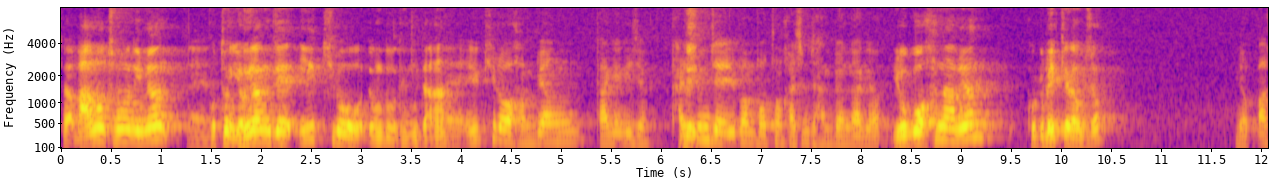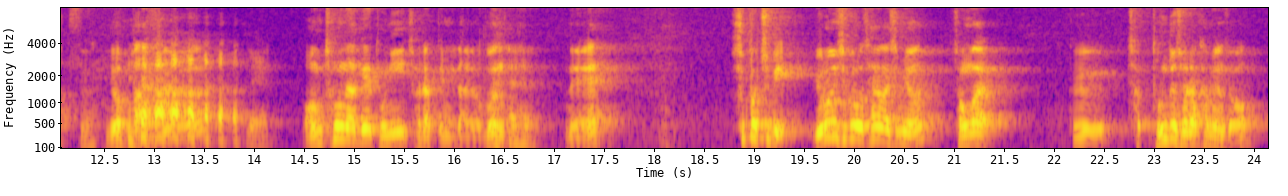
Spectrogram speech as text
자, 15,000원이면 네. 보통 영양제 1kg 정도 됩니다. 네, 1kg 한 병 가격이죠. 칼슘제 일반 보통 칼슘제 한 병 가격 요거 하나면 거기 몇 개 나오죠? 몇 박스. 몇 박스. 네. 엄청나게 돈이 절약됩니다, 여러분. 네. 슈퍼추비 이런 식으로 사용하시면 정말 그 저- 돈도 절약하면서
